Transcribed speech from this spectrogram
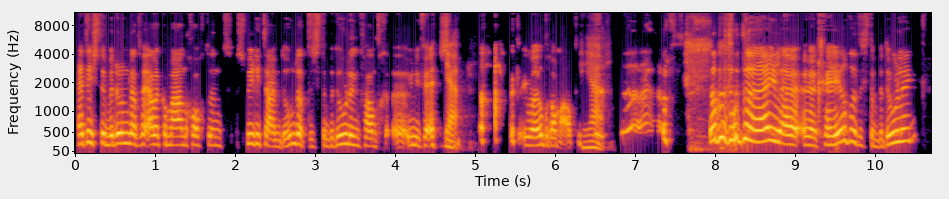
het is de bedoeling dat we elke maandagochtend Spirit Time doen. Dat is de bedoeling van het eh, universum. Ja, Dat klinkt wel heel dramatisch. ja. Dat is het hele eh, geheel, dat is de bedoeling.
